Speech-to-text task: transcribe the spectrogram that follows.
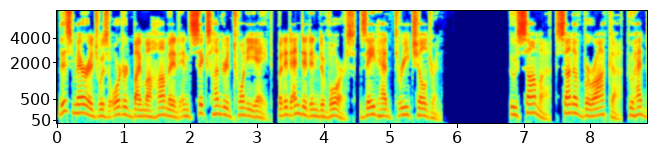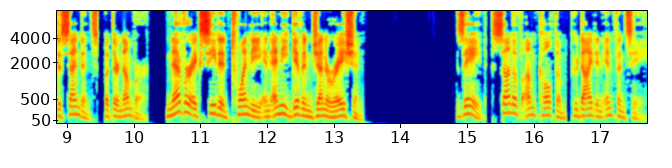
This marriage was ordered by Muhammad in 628, but it ended in divorce. Zayd had three children. Usama, son of Baraka, who had descendants, but their number never exceeded 20 in any given generation. Zayd, son of Umm Kulthum, who died in infancy.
